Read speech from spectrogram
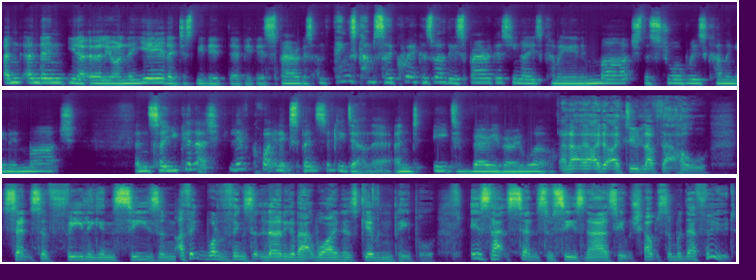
and and then you know earlier on in the year there'd just be the there'd be the asparagus and things come so quick as well. The asparagus, you know, it's coming in in March. The strawberries coming in in March. And so you can actually live quite inexpensively down there and eat very, very well. And I, I, I, do love that whole sense of feeling in season. I think one of the things that learning about wine has given people is that sense of seasonality, which helps them with their food.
